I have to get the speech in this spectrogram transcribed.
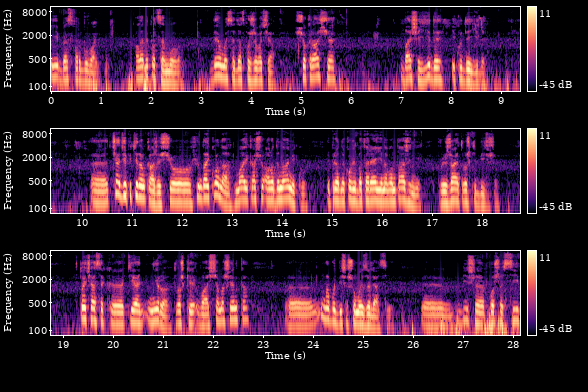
і без фарбувань. Але не про це мова. Дивимося для споживача, що краще далі їде і куди їде. Е, Чат GPT нам каже, що Hyundai Kona має кращу аеродинаміку і при однаковій батареї навантаженні проїжджає трошки більше. В той час, як е, Kia Niro трошки важча машинка, е, мабуть, більше шумоізоляції, е, більше по шасі,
